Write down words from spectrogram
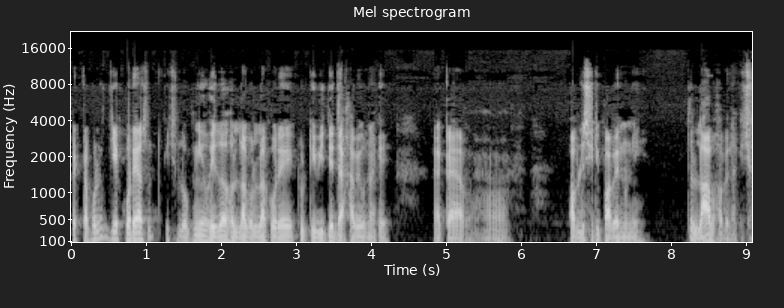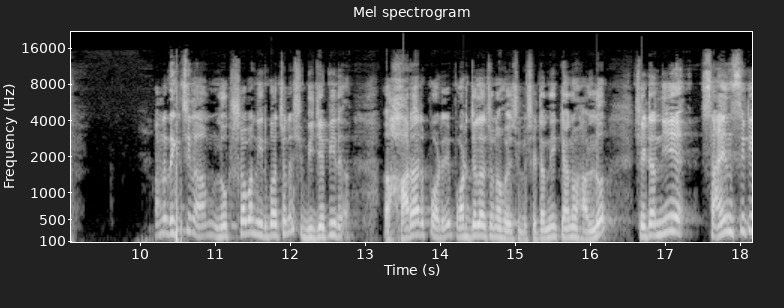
পেটটা বলে গিয়ে করে আসুন। কিছু লোক নিয়ে হইলা হল্লা গোল্লা করে একটু টিভিতে দেখাবে ওনাকে একটা পাবলিসিটি পাবেন উনি, তো লাভ হবে না কিছু। আমরা দেখেছিলাম লোকসভা নির্বাচনে বিজেপির হারার পরে পর্যালোচনা হয়েছিল, সেটা নিয়ে কেন হারলো? সেটা নিয়ে সায়েন্স সিটি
